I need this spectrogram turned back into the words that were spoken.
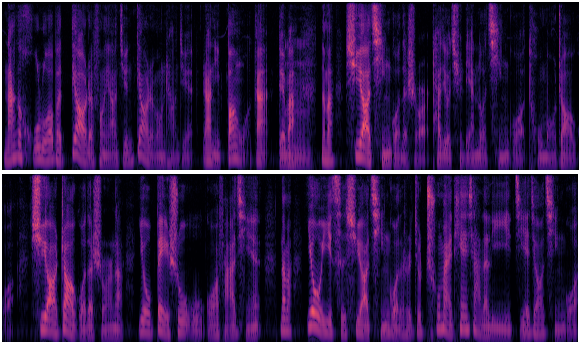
拿个胡萝卜吊着凤阳君，吊着孟尝君，让你帮我干，对吧？那么需要秦国的时候，他就去联络秦国，图谋赵国；需要赵国的时候呢，又背书五国伐秦。那么又一次需要秦国的时候，就出卖天下的利益，结交秦国。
